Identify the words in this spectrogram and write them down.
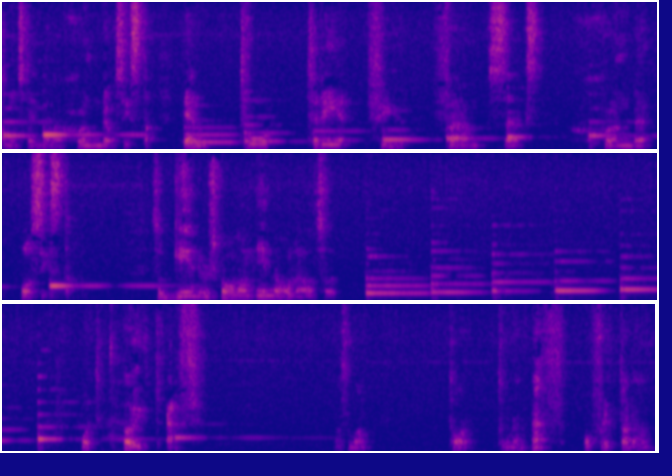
tonsteg mellan sjunde och sista. En, två, tre, fyra, fem, sex, sjunde och sista. Så G-dur-skalan innehåller alltså och ett höjt F. Alltså man tar tonen F och flyttar den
